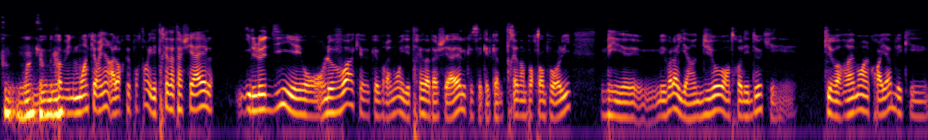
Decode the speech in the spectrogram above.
comme, moins que rien. comme une moins que rien, alors que pourtant il est très attaché à elle. Il le dit et on le voit que, que vraiment il est très attaché à elle, que c'est quelqu'un de très important pour lui. Mais, euh, mais voilà, il y a un duo entre les deux qui est, qui est vraiment incroyable et qui est,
